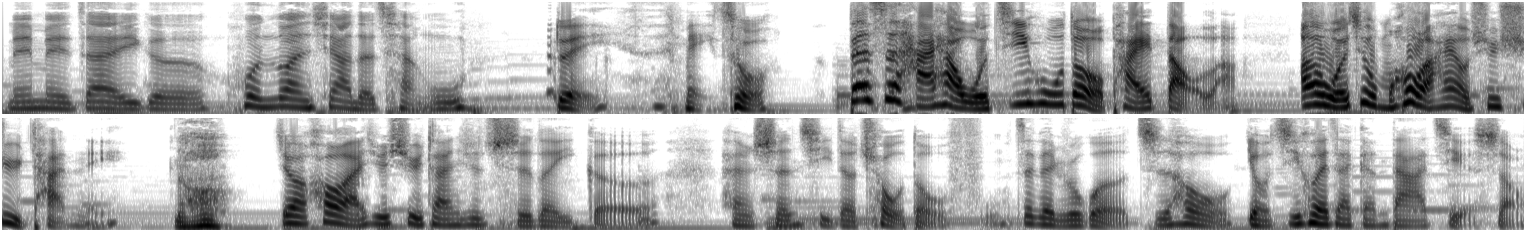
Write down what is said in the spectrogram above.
美美在一个混乱下的产物。对，没错。但是还好，我几乎都有拍到啦。啊，而且我们后来还有去续谈呢。哦就后来去续摊，去吃了一个很神奇的臭豆腐。这个如果之后有机会再跟大家介绍，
